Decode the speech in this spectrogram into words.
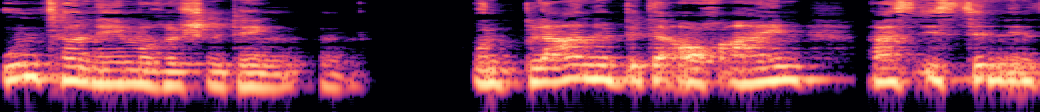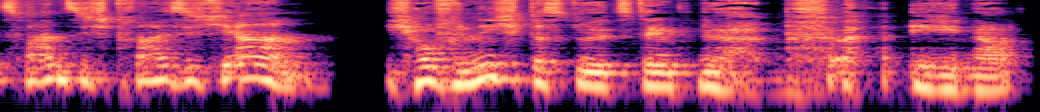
unternehmerischen Denken. Und plane bitte auch ein, was ist denn in 20, 30 Jahren? Ich hoffe nicht, dass du jetzt denkst, ja, pf, Egina,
